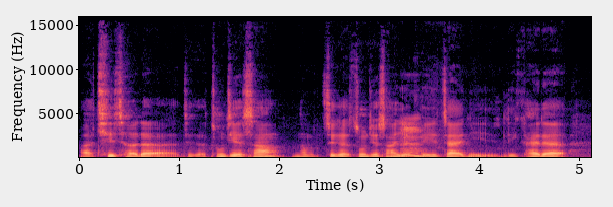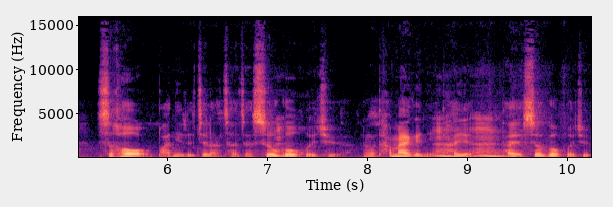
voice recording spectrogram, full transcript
啊汽车的这个中介商，那么这个中介商也可以在你离开的时候把你的这辆车再收购回去，那么他卖给你，他也他也收购回去，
